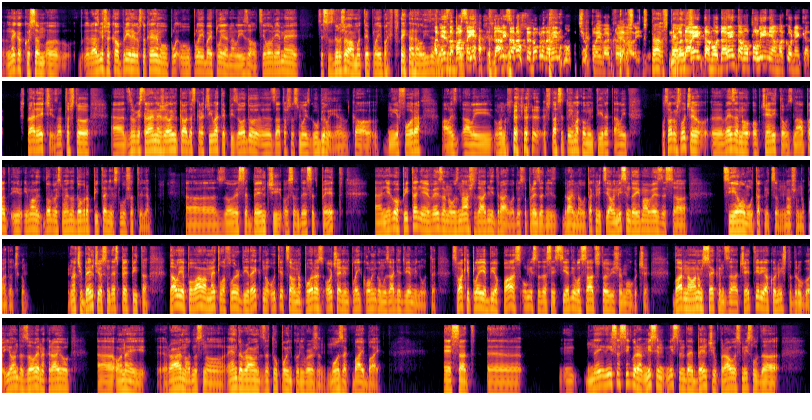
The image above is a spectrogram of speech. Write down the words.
nekako sam uh, razmišljao kao prije nego što krenemo u, u play by play analizu, ali cijelo vrijeme se suzdržavamo te play by play analize. Pa ne znam, baš sam ja, da li za nas je dobro da ne idemo u play by play analizu? Šta, šta Nego da rentamo, da rentamo po linijama ko nekad. Šta reći, zato što s druge strane ne želim kao da skraćivati epizodu e, zato što smo izgubili, kao nije fora, ali, ali ono, šta se tu ima komentirati, ali u svakom slučaju, e, vezano općenito uz napad, imali, dobili smo jedno dobro pitanje slušatelja. Zove se Benči 85. Njegovo pitanje je vezano uz naš zadnji drive, odnosno predzadnji drive na utakmici, ali mislim da ima veze sa cijelom utakmicom našom napadačkom. Znači, Benči 85 pita, da li je po vama Matt LaFleur direktno utjecao na poraz očajnim play callingom u zadnje dvije minute? Svaki play je bio pas, umjesto da se iscijedilo sad što je više moguće. Bar na onom second za četiri, ako ništa drugo. I onda zove na kraju uh, onaj run, odnosno end around za two point conversion. Mozak bye bye. E sad, uh, ne, nisam siguran. Mislim, mislim da je Benči u pravu smislu da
